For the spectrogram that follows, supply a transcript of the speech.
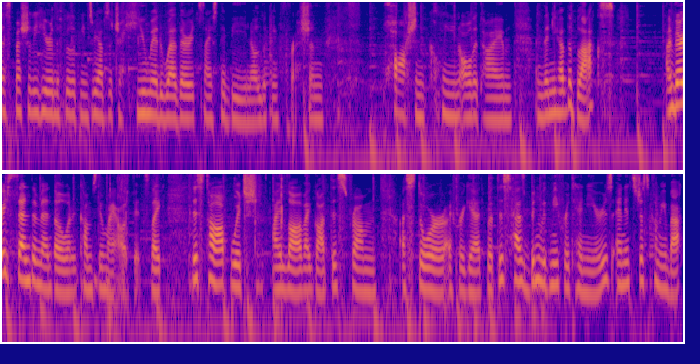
especially here in the Philippines. We have such a humid weather. It's nice to be, you know, looking fresh and posh and clean all the time. And then you have the blacks. I'm very sentimental when it comes to my outfits. Like this top, which I love, I got this from a store, I forget, but this has been with me for 10 years and it's just coming back.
